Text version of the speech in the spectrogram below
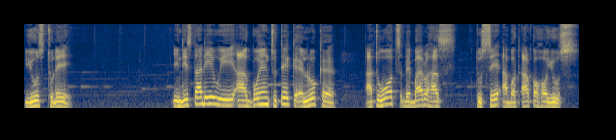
use today. In this study, we are going to take a look uh, at what the Bible has to say about alcohol use.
